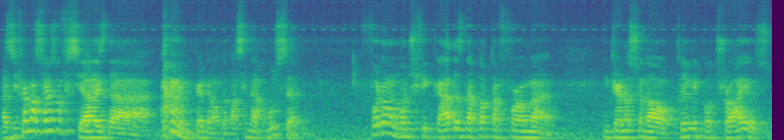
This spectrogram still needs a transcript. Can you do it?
As informações oficiais da, perdão, da vacina russa foram modificadas na plataforma internacional Clinical Trials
